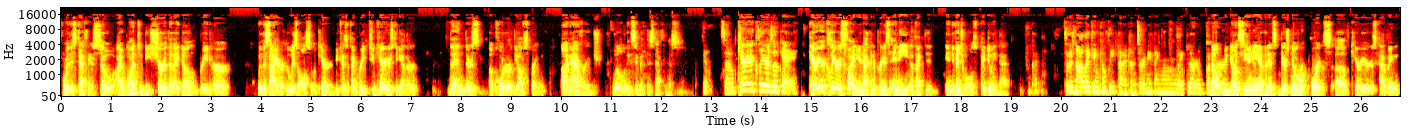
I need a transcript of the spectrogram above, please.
for this deafness. So I want to be sure that I don't breed her with a sire who is also a carrier. Because if I breed two carriers together, then there's a quarter of the offspring on average will exhibit this deafness. Yeah. So carrier clear is okay. Carrier clear is fine. You're not going to produce any affected individuals by doing that. Okay. So there's not like incomplete penetrance or anything like or whatever. Nope, you don't see any evidence. There's no reports of carriers having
